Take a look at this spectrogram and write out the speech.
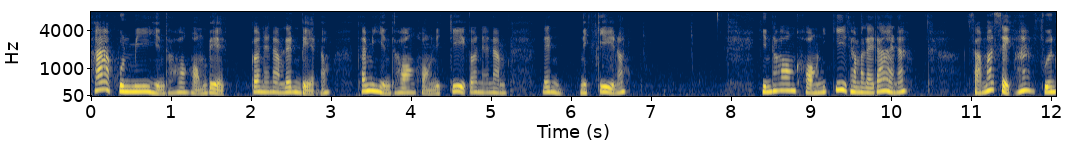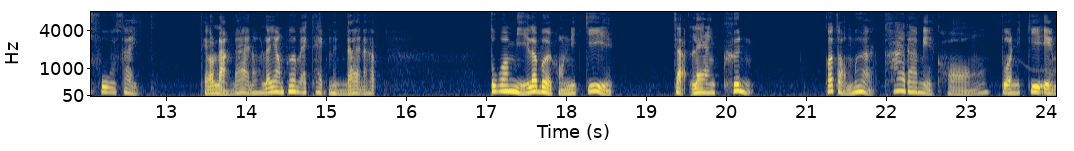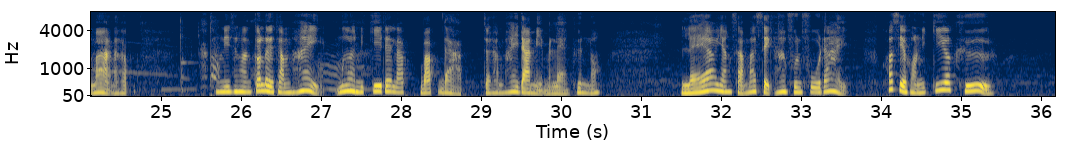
ถ้าคุณมีหินทองของเบสก็แนะนำเล่นเบสเนาะ ถ้ามีหินทองของนิกกี้ก็แนะนำเล่นนิกกี้เนาะ หินทองของนิกกี้ทำอะไรได้นะ สามารถเสกห้าฟื้นฟูใส่แถวหลังได้เนาะ และยังเพิ่มแอคแท็กหนึ่งได้นะครับ ตัวหมีระเบิดของนิกกี้จะแรงขึ้น ก็ต่อเมื่อค่าดาเมจของตัวนิกกี้เองมากนะครับ ทั้งนี้ทั้งนั้นก็เลยทำให้เมื่อนิกกี้ได้รับบัฟดาบ จะทำให้ดาเมจมันแรงขึ้นเนาะ แล้วยังสามารถเสกห้ามฟื้นฟูได้ ข้อเสียของนิกกี้ก็คือ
